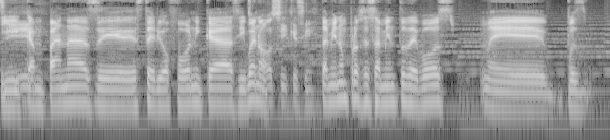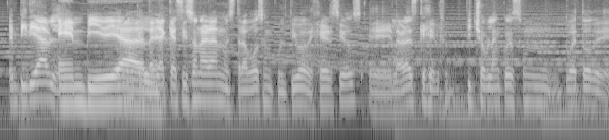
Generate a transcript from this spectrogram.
y campanas eh, estereofónicas. Y bueno, Oh, sí que sí. también un procesamiento de voz, eh, pues Envidiable. Ya Me envidiable. encantaría que así sonara nuestra voz en cultivo de hercios. Eh, la verdad es que Picho Blanco es un dueto de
